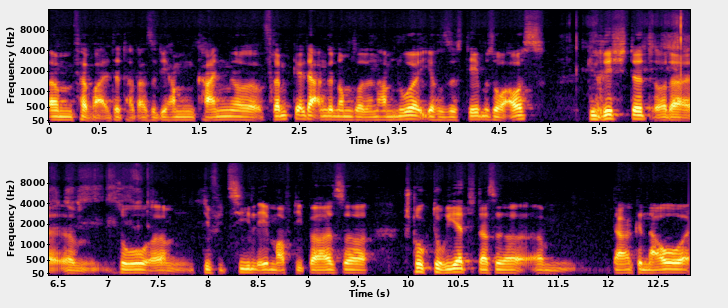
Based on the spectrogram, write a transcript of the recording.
ähm, verwaltet hat. Also die haben keine Fremdgelder angenommen, sondern haben nur ihre Systeme so ausgerichtet oder ähm, so ähm, diffizil eben auf die Börse strukturiert, dass sie ähm, da genau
